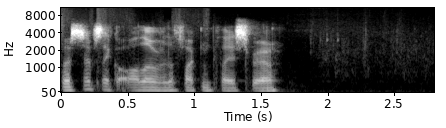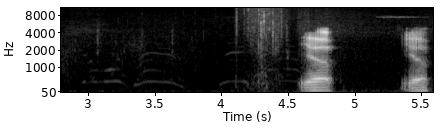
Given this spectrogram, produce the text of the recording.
Footsteps like all over the fucking place, bro. Yep. Yep.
